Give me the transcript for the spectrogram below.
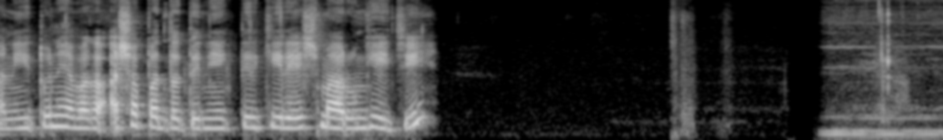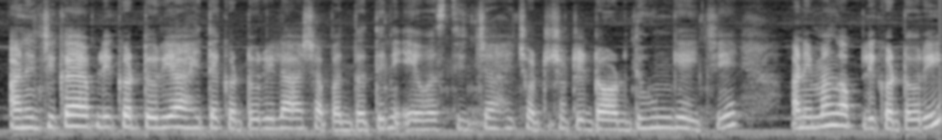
आणि इथून हे बघा अशा पद्धतीने एक तिरकी रेष मारून घ्यायची. आणि जी काय आपली कटोरी आहे त्या कटोरीला अशा पद्धतीने व्यवस्थित जे आहे छोटे छोटे डॉट देऊन घ्यायचे आणि मग आपली कटोरी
